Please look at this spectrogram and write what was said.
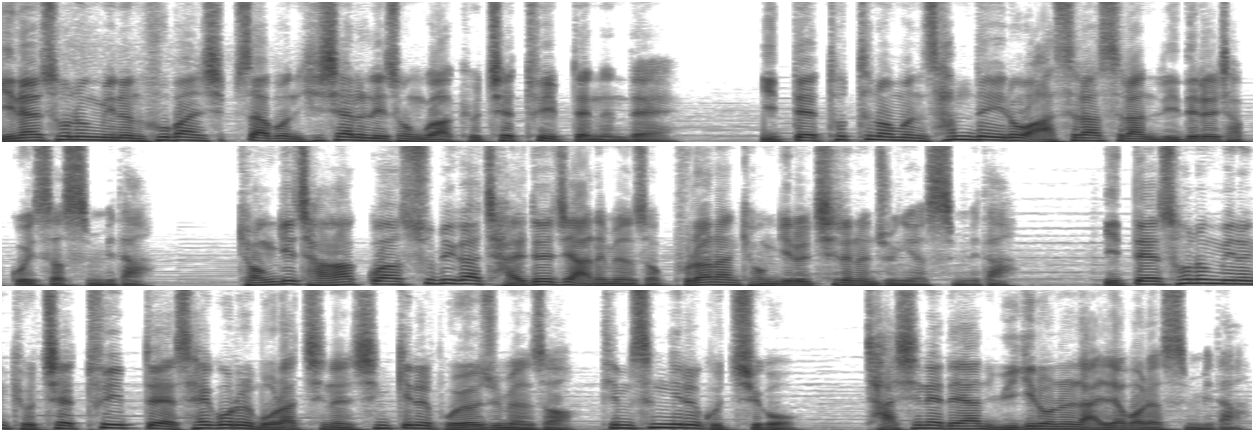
이날 손흥민은 후반 14분 히샤를리송과 교체 투입됐는데 이때 토트넘은 3대2로 아슬아슬한 리드를 잡고 있었습니다. 경기 장악과 수비가 잘 되지 않으면서 불안한 경기를 치르는 중이었습니다. 이때 손흥민은 교체 투입돼 세 골을 몰아치는 신기를 보여주면서 팀 승리를 굳히고 자신에 대한 위기론을 날려버렸습니다.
